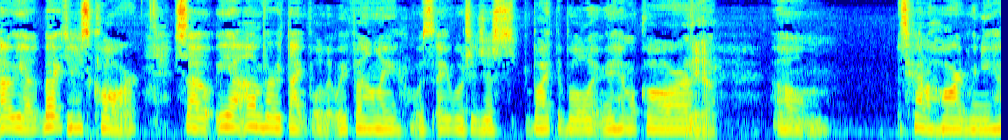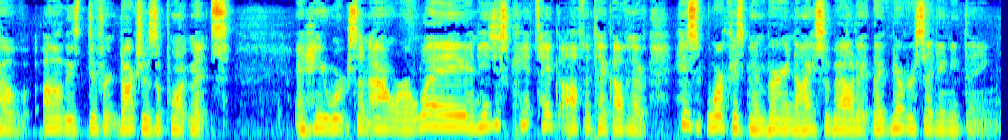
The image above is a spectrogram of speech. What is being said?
Oh yeah, back to his car. So yeah, I'm very thankful that we finally was able to just bite the bullet and get him a car. Yeah. Um, it's kind of hard when you have all these different doctor's appointments and he works an hour away and he just can't take off and take off. and His work has been very nice about it. They've never said anything.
